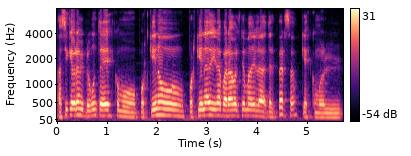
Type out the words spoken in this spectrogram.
Así que ahora mi pregunta es como, ¿por qué no, por qué nadie ha parado el tema de la- del persa, que es como el,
